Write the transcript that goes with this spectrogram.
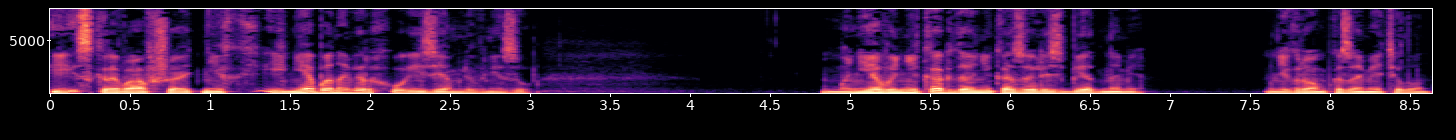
и скрывавшую от них и небо наверху, и землю внизу. «Мне вы никогда не казались бедными», — негромко заметил он.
